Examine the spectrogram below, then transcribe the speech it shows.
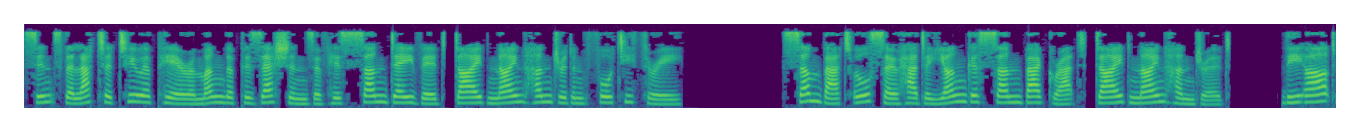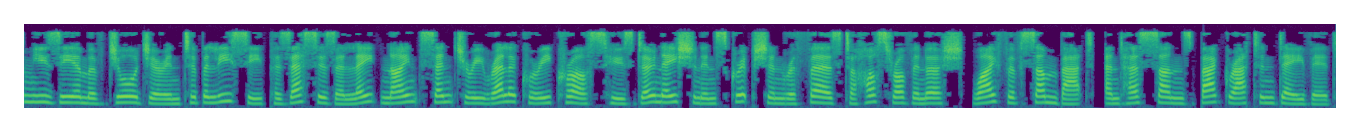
since the latter two appear among the possessions of his son David died 943. Sumbat also had a younger son Bagrat died 900. The Art Museum of Georgia in Tbilisi possesses a late 9th-century reliquary cross whose donation inscription refers to Hosrovanush, wife of Sumbat, and her sons Bagrat and David.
